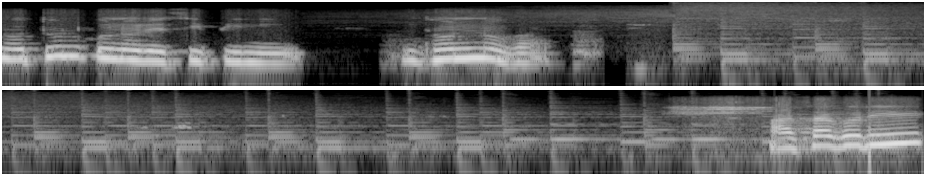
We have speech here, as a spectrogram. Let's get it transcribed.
নতুন কোনো রেসিপি নিয়ে। ধন্যবাদ। আশা করি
